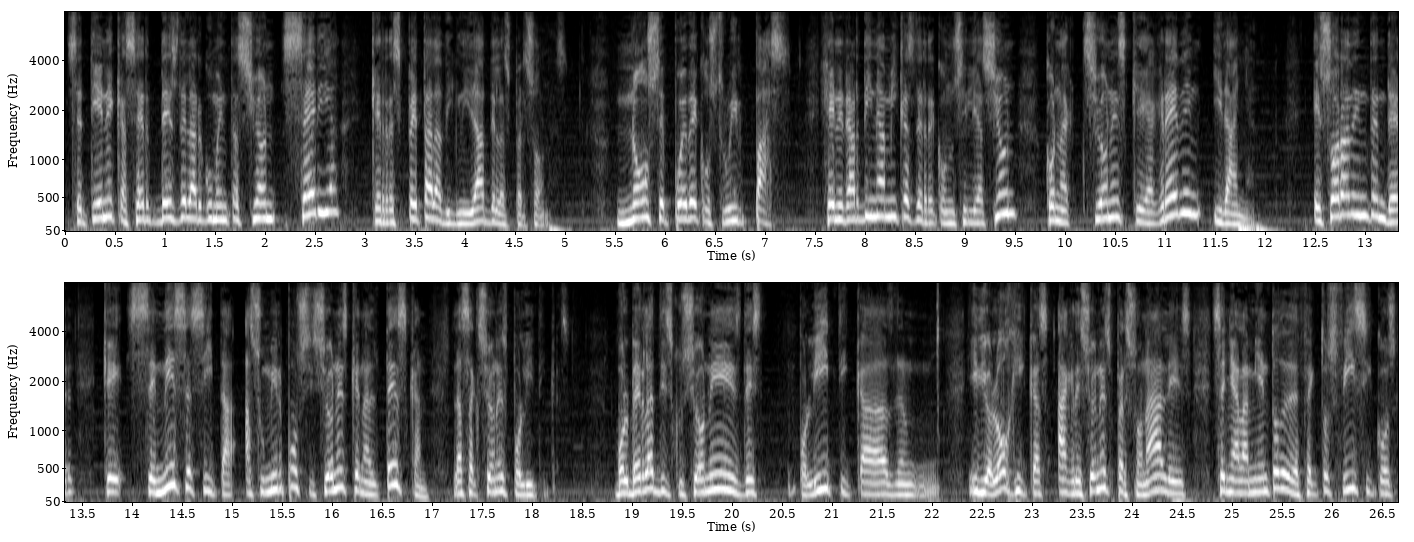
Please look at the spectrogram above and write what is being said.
se tiene que hacer desde la argumentación seria que respeta la dignidad de las personas. No se puede construir paz, generar dinámicas de reconciliación con acciones que agreden y dañan es hora de entender que se necesita asumir posiciones que enaltezcan las acciones políticas, volver las discusiones políticas, ideológicas, agresiones personales, señalamiento de defectos físicos,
